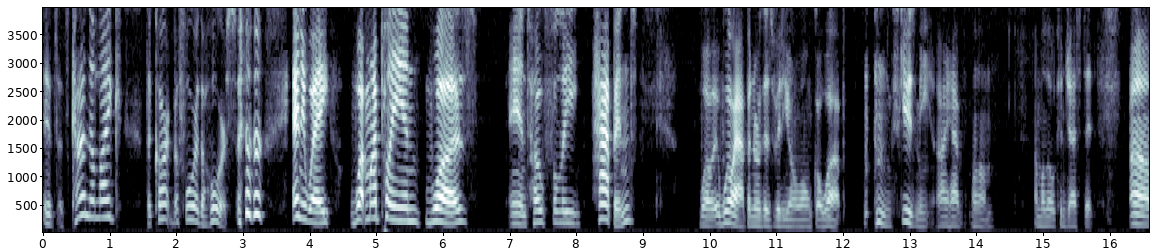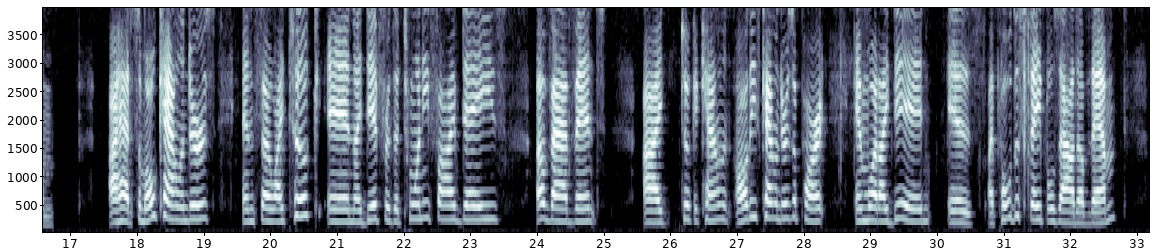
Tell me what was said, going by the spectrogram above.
it's, it's kind of like the cart before the horse. anyway, what my plan was, and hopefully happened, well, it will happen or this video won't go up. Excuse me, I have, um, I'm a little congested. Um, I had some old calendars, and so I took and I did for the 25 days of Advent. I took a calendar, all these calendars apart, and what I did is I pulled the staples out of them.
